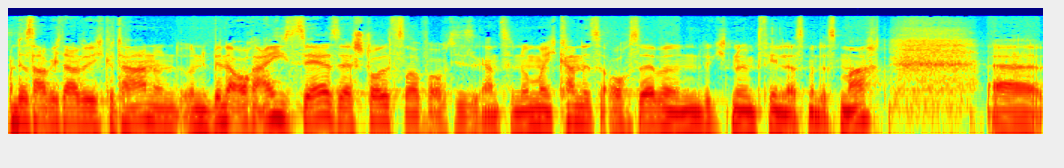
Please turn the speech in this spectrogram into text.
das habe ich dadurch getan und, und bin auch eigentlich sehr, sehr stolz drauf, auf diese ganze Nummer. Ich kann es auch selber wirklich nur empfehlen, dass man das macht. Äh,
